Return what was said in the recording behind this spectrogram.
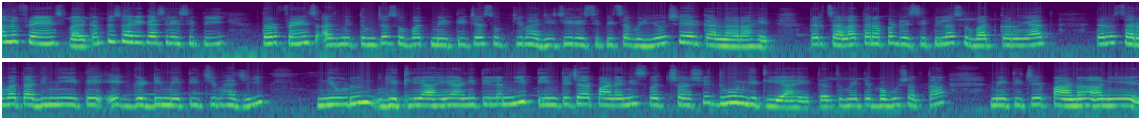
Hello friends welcome to Sarika's recipe तर फ्रेंड्स आज मी तुमच्यासोबत मेथीच्या सुक्की भाजीची रेसिपीचा व्हिडिओ शेअर करणार आहेत. तर चला तर आपण रेसिपीला सुरुवात करूयात. तर सर्वात आधी मी इथे एक गड्डी मेथीची भाजी निवडून घेतली आहे आणि तिला मी तीन ते चार पाण्याने स्वच्छ अशी धुवून घेतली आहे. तर तुम्ही ते बघू शकता. मेथीचे पानं आणि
